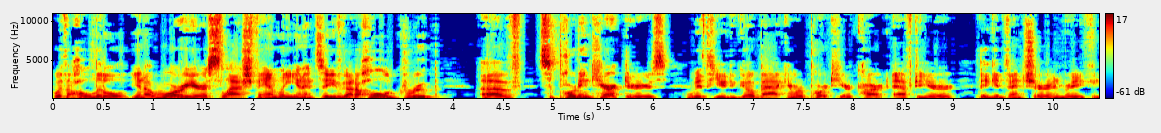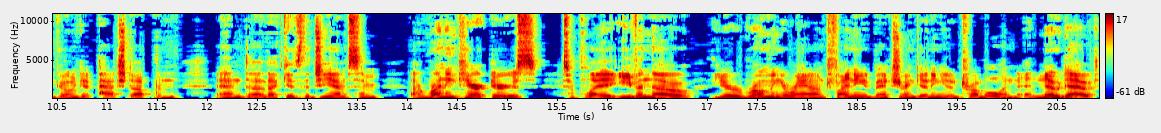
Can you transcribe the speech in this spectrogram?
with a whole little, you know, warrior slash family unit. So you've got a whole group of supporting characters with you to go back and report to your cart after your big adventure and where you can go and get patched up and, and, uh, that gives the GM some uh, running characters to play, even though you're roaming around finding adventure and getting into trouble and, and no doubt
